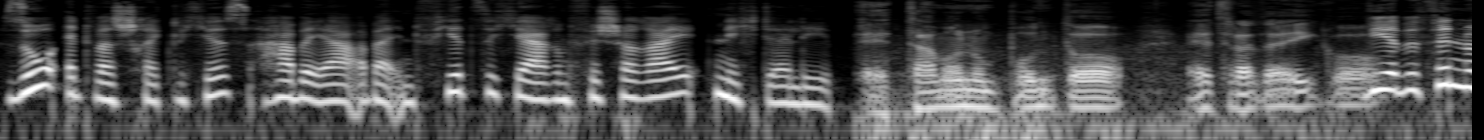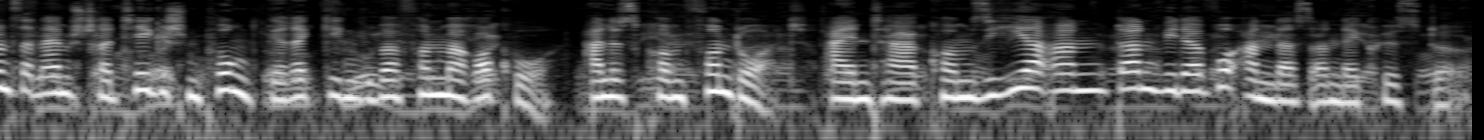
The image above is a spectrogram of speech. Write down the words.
So etwas Schreckliches habe er aber in 40 Jahren Fischerei nicht erlebt. Wir befinden uns an einem strategischen Punkt direkt gegenüber von Marokko. Alles kommt von dort. Einen Tag kommen sie hier an, dann wieder woanders an der Küste.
